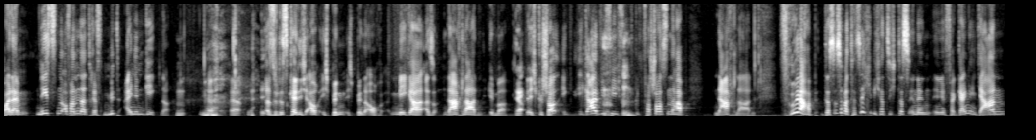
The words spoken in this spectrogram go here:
Bei deinem nächsten Aufeinandertreffen mit einem Gegner. Ja. Ja. Also das kenne ich auch. Ich bin, ich bin auch mega, also nachladen immer. Ja. Wenn ich geschossen, egal wie viel ich verschossen habe, nachladen. Früher habe, das ist aber tatsächlich, hat sich das in den, in den vergangenen Jahren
